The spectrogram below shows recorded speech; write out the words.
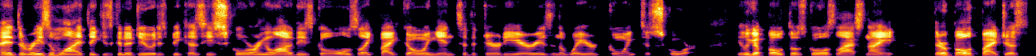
I think the reason why I think he's going to do it is because he's scoring a lot of these goals, like by going into the dirty areas and the way you're going to score. You look at both those goals last night; they're both by just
